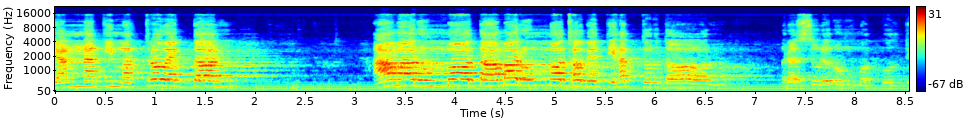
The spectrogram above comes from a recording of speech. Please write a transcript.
জান্নাতি মাত্র এক আমার উম্মত আমার উম্মত হবে তিহাত্তর দল। রাসূলের উম্মত বলতে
